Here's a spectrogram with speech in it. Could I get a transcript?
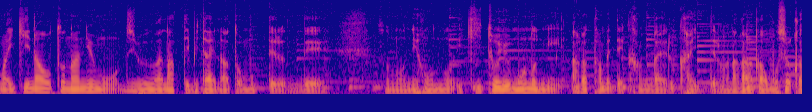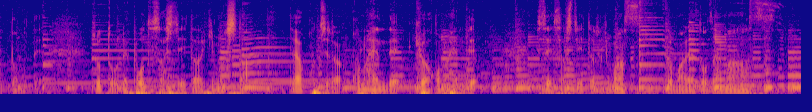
まあ、粋な大人にも自分はなってみたいなと思ってるんでその日本の粋というものに改めて考える会っていうのはなかなか面白かったのでちょっとレポートさせていただきました。ではこちらこの辺で今日はこの辺で失礼させていただきます。どうもありがとうございます。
